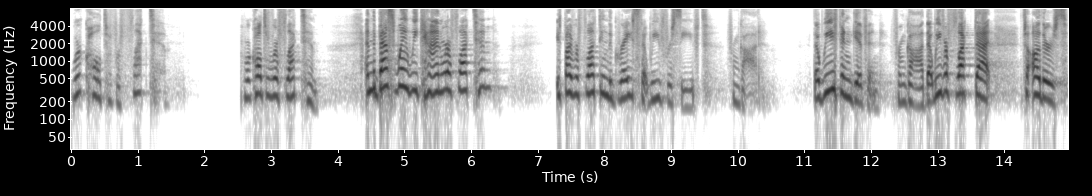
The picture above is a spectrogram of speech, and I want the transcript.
we're called to reflect him. We're called to reflect him. And the best way we can reflect him is by reflecting the grace that we've received from God, that we've been given from God, that we reflect that to others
